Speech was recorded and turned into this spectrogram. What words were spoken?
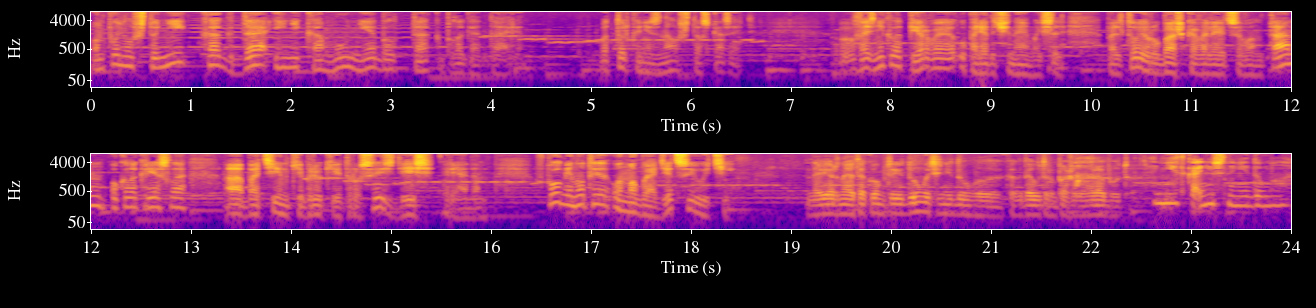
он понял, что никогда и никому не был так благодарен. Вот только не знал, что сказать. Возникла первая упорядоченная мысль. Пальто и рубашка валяются вон там, около кресла, а ботинки, брюки и трусы здесь, рядом. В полминуты он мог бы одеться и уйти. Наверное, о таком ты и думать и не думала, когда утром пошла на работу. Нет, конечно, не думала.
